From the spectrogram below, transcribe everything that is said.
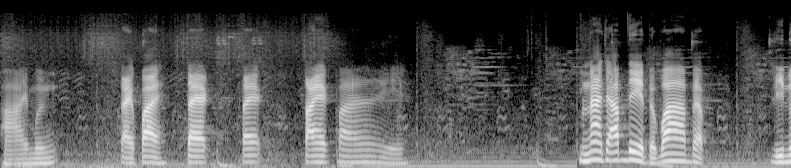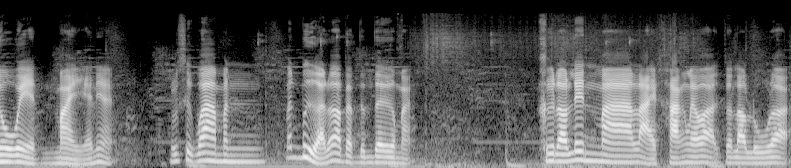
พายมึง แตกไป แตกแตกแตกไป มันน่าจะอัปเดตแบบว่าแบบรีโนเวทใหม่อะเนี่ย รู้สึกว่ามันมันเบื่อแล้วอะแบบเดิมๆอะ คือเราเล่นมาหลายครั้งแล้วอะจนเรารู้แล้วอะ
